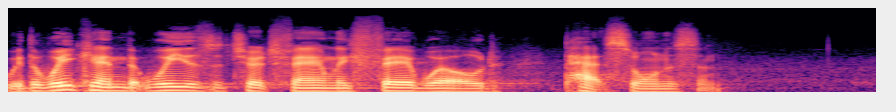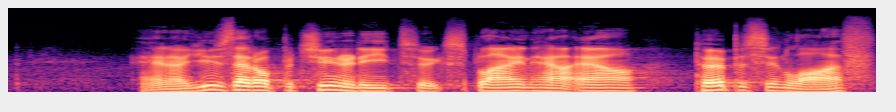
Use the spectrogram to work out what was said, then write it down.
with the weekend that we as a church family farewelled Pat Saunderson. And I used that opportunity to explain how our purpose in life,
